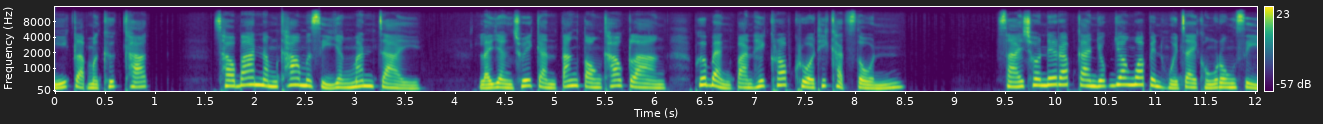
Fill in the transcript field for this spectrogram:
นี้กลับมาคึกคัก ชาวบ้านนำข้าวมาสีอยังมั่นใจ และยังช่วยกันตั้งตองข้าวกลาง เพื่อแบ่งปันให้ครอบครัวที่ขัดสน สายชนได้รับการยกย่องว่าเป็นหัวใจของโรงสี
